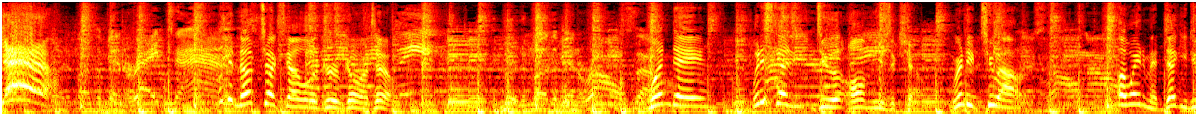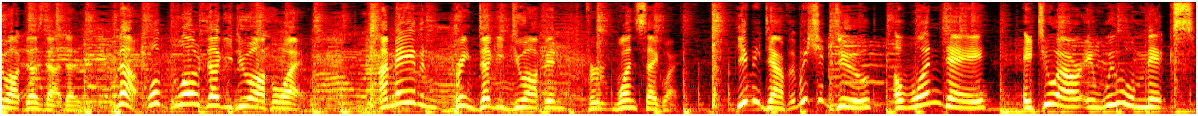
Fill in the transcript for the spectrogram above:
Yeah! Look at Nunchuck's got a little groove going, too. One day, we just got to do an all music show. We're to do two hours. Oh, wait a minute. Dougie Doop does that, doesn't he? No, we'll blow Dougie Doop away. I may even bring Dougie Doop in for one segue. You'd be down for that. We should do a one day, a two hour, and we will mix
